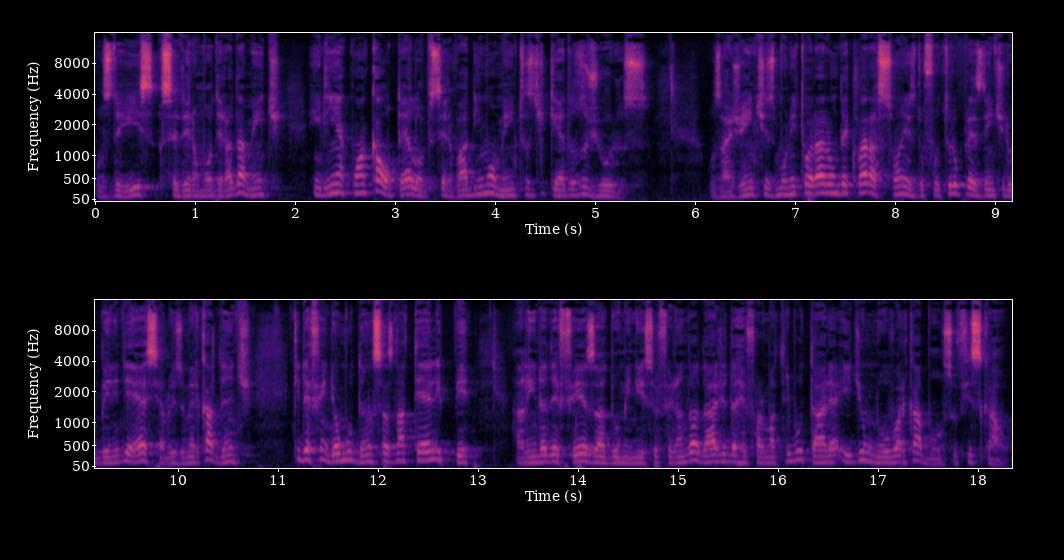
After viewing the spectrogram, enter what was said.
Os DIs cederam moderadamente, em linha com a cautela observada em momentos de queda dos juros. Os agentes monitoraram declarações do futuro presidente do BNDES, Aloysio Mercadante, que defendeu mudanças na TLP, além da defesa do ministro Fernando Haddad da reforma tributária e de um novo arcabouço fiscal.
